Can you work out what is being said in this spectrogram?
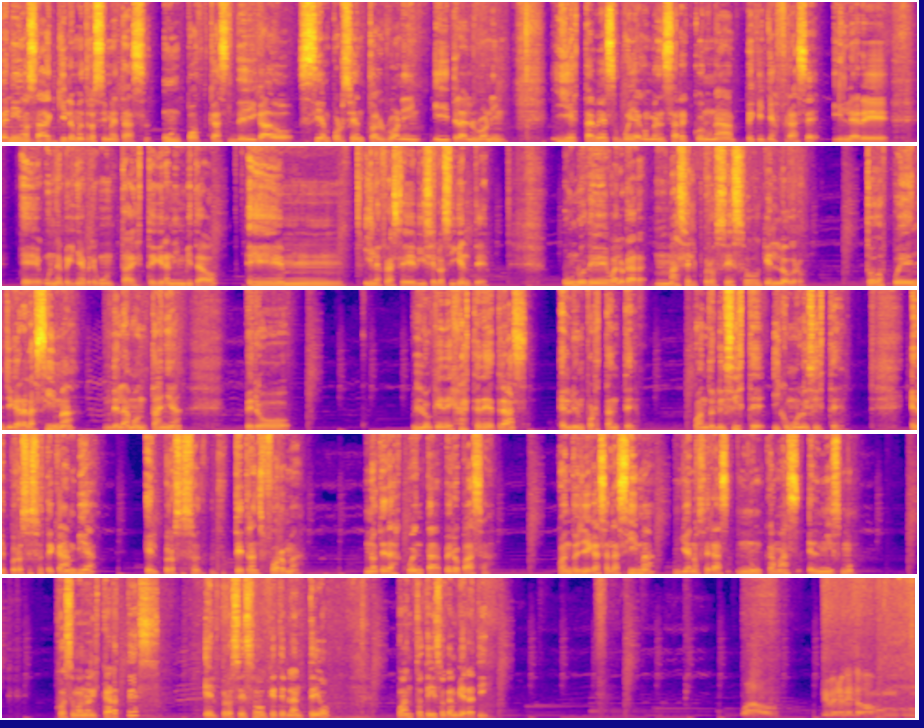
Bienvenidos a Kilómetros y Metas, un podcast dedicado 100% al running y trail running. Y esta vez voy a comenzar con una pequeña frase y le haré eh, una pequeña pregunta a este gran invitado. Em, y la frase dice lo siguiente, uno debe valorar más el proceso que el logro. Todos pueden llegar a la cima de la montaña, pero lo que dejaste detrás es lo importante. Cuando lo hiciste y cómo lo hiciste. El proceso te cambia, el proceso te transforma. No te das cuenta, pero pasa. Cuando llegas a la cima, ya no serás nunca más el mismo. José Manuel Cartes, el proceso que te planteo, ¿cuánto te hizo cambiar a ti? Wow, primero que todo,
